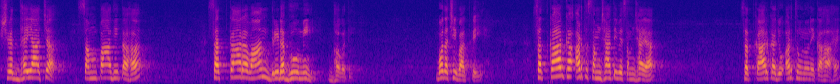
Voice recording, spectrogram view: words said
श्रद्धया च संपादित सत्कारवान दृढ़ भूमि भवती। बहुत अच्छी बात कही है। सत्कार का अर्थ समझाते हुए समझाया, सत्कार का जो अर्थ उन्होंने कहा है,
